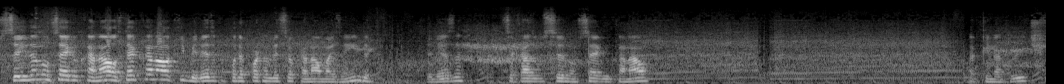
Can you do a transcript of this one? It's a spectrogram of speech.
Se ainda não segue o canal, segue o canal aqui, beleza? Pra poder fortalecer o canal mais ainda, beleza? Se caso você não segue o canal. Aqui na Twitch.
